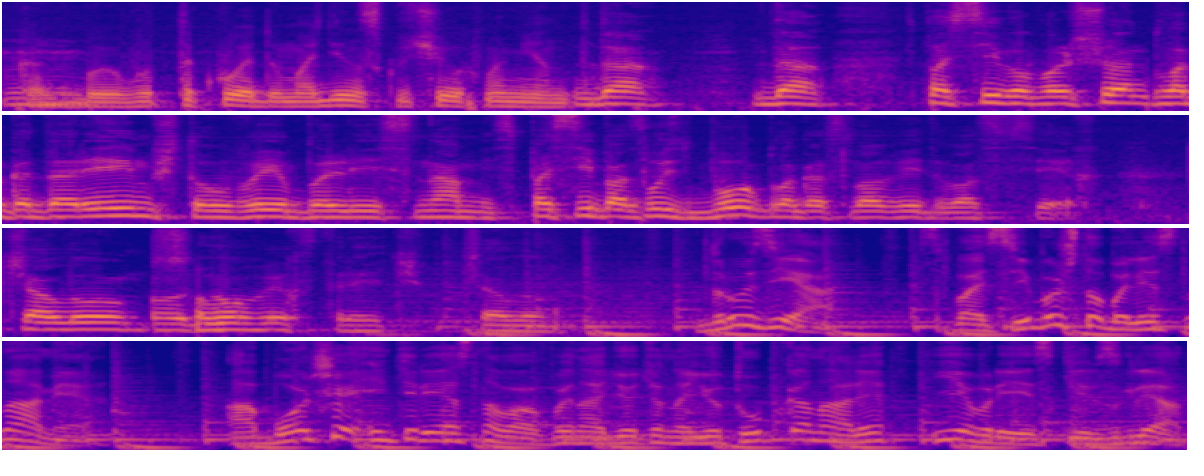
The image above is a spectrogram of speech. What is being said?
Как мгм. бы вот такой, я думаю, один из ключевых моментов. Да, да. Спасибо большое. Благодарим, что вы были с нами. Спасибо. Пусть Бог благословит вас всех. Шалом. До Шалом. новых встреч. Шалом. Друзья, спасибо, что были с нами. А больше интересного вы найдете на YouTube-канале «Еврейский взгляд».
